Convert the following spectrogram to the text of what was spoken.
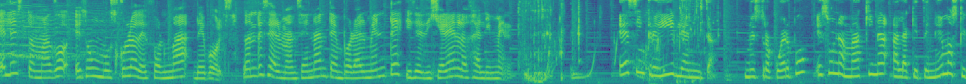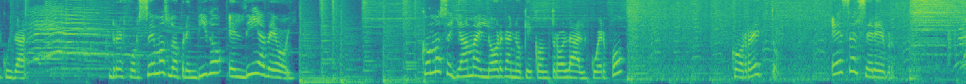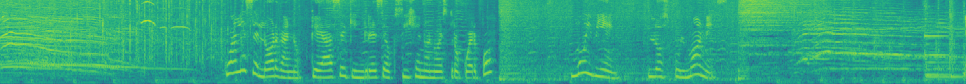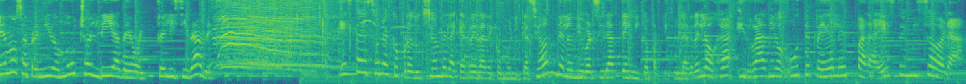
El estómago es un músculo de forma de bolsa, donde se almacenan temporalmente y se digieren los alimentos. Es increíble, Anita. Nuestro cuerpo es una máquina a la que tenemos que cuidar. Reforcemos lo aprendido el día de hoy. ¿Cómo se llama el órgano que controla al cuerpo? Correcto, es el cerebro. ¿Cuál es el órgano que hace que ingrese oxígeno a nuestro cuerpo? Muy bien, los pulmones. Hemos aprendido mucho el día de hoy. ¡Felicidades! Esta es una coproducción de la carrera de comunicación de la Universidad Técnica Particular de Loja y Radio UTPL para esta emisora.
